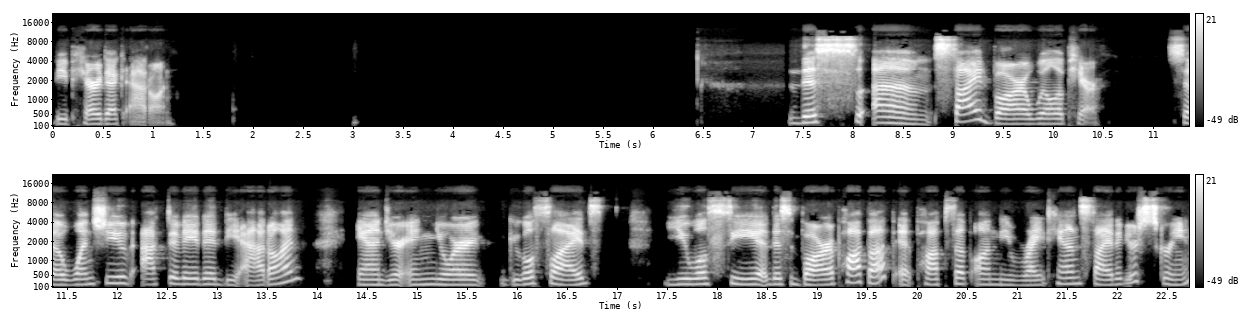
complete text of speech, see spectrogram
the Pear Deck add-on. This um, sidebar will appear. So once you've activated the add-on and you're in your Google Slides, you will see this bar pop up. It pops up on the right-hand side of your screen.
